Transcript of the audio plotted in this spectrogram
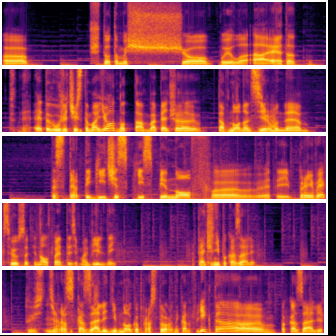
А, Что там еще было? А, это... Это уже чисто мое, но там, опять же, давно анонсированное стратегический спин этой Brave Exvius Final Fantasy мобильный. Опять же не показали. То есть рассказали немного про стороны конфликта, показали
